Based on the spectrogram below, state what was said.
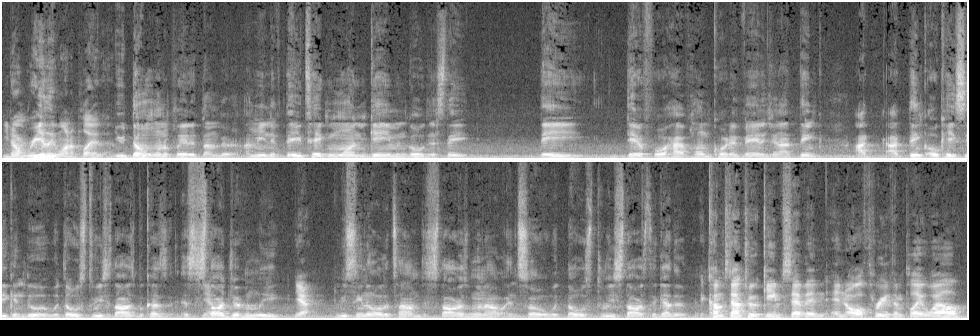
you don't really want to play them. you don't want to play the Thunder. I mean, if they take one game in Golden State, they therefore have home court advantage. And I think I, I think OKC can do it with those three stars because it's a Yeah. star driven league. yeah, We've seen it all the time. The stars went out, and so with those three stars together, it comes down to a game seven, and all three of them play well.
